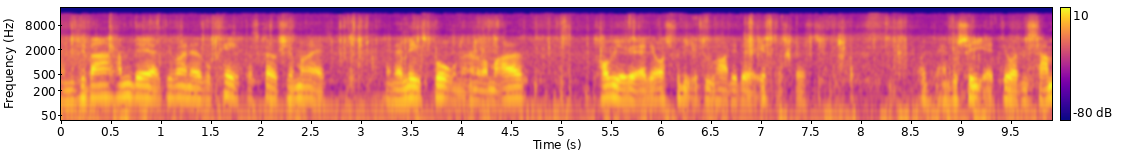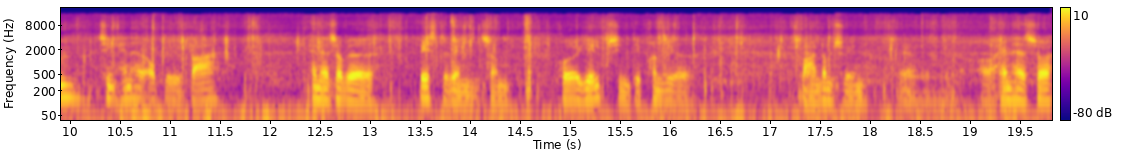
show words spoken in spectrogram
Jamen, det var ham der, det var en advokat, der skrev til mig, at han havde læst bogen, og han var meget påvirket af det, også fordi, at du har det der efterskrift. Og han kunne se, at det var den samme ting, han havde oplevet, bare han havde så været bedstevennen, som prøvede at hjælpe sin deprimerede barndomsven. Ja. Øh, Og han havde så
